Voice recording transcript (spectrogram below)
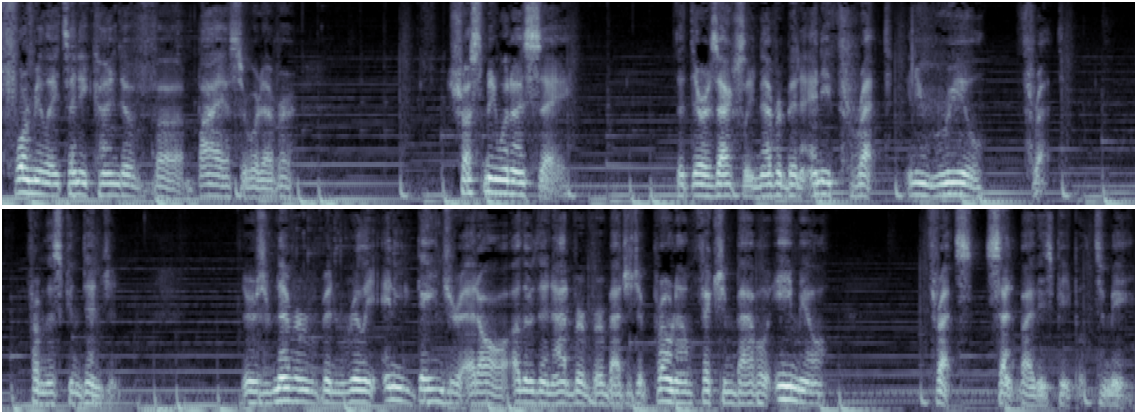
formulates any kind of uh, bias or whatever, Trust me when I say that there has actually never been any threat, any real threat from this contingent. There's never been really any danger at all other than adverb, verb, adjective, pronoun, fiction, babble, email threats sent by these people to me.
